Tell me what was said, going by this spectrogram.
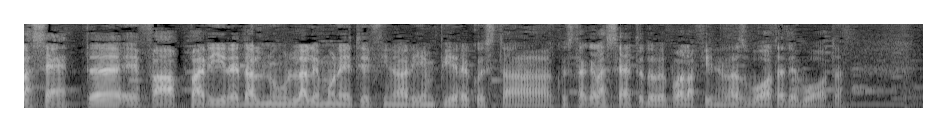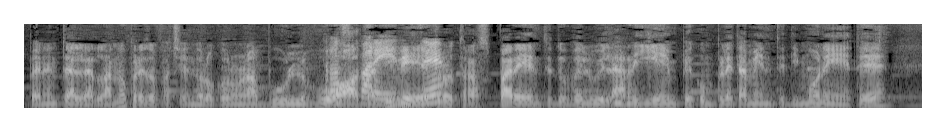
glassette e fa apparire dal nulla le monete fino a riempire questa, questa glassette dove poi alla fine la svuota ed è vuota. Penn Teller l'hanno preso facendolo con una bull vuota di vetro trasparente dove lui la riempie completamente di monete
